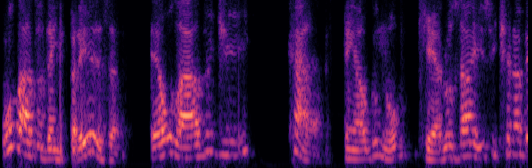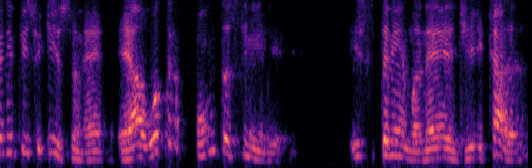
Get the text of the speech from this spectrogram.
o lado da empresa é o lado de cara, tem algo novo, quero usar isso e tirar benefício disso, né? É a outra ponta, assim, extrema, né? De, cara,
